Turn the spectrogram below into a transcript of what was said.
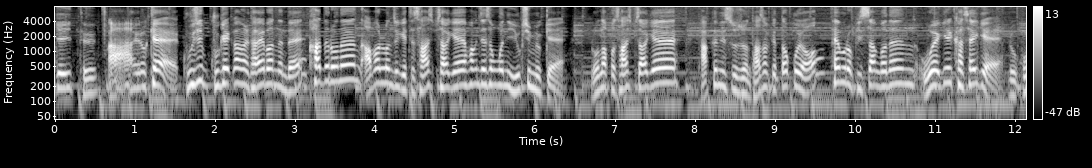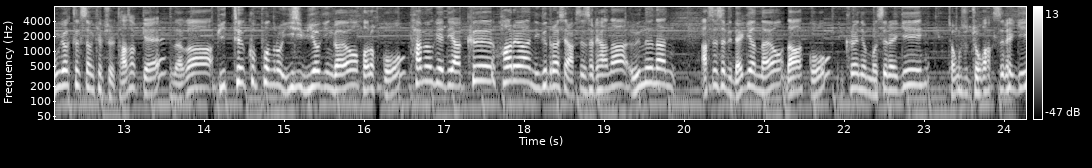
게이트. 아 이렇게 99개 깡을 다 해봤는데 카드로는 아발론즈 게이트 44개 황제 성원이 66개 로나포 44개 다크니스 존 5개 떴고요. 템으로 비싼 거는 5액 1카 3개 그리고 공격 특성 캡슐 5개 그다가 비트 쿠폰으로 22억인가요? 벌었고 탐욕의 디아크 화려한 이그드라실 악세서리 하나 은은한 악세서리 4개였나요? 나왔고 크레니엄 뭐 쓰레기 정수 조각 쓰레기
